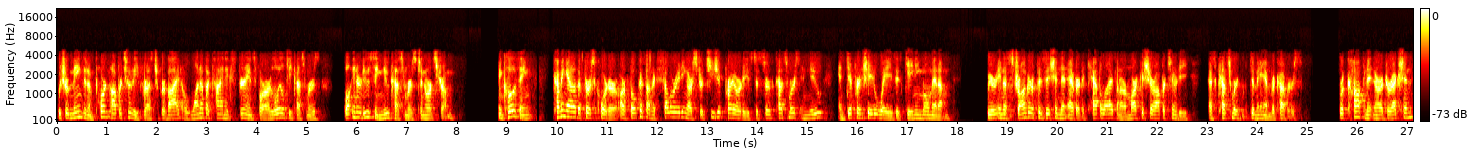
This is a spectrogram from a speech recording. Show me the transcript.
which remains an important opportunity for us to provide a one-of-a-kind experience for our loyalty customers while introducing new customers to Nordstrom. In closing, coming out of the first quarter, our focus on accelerating our strategic priorities to serve customers in new and differentiated ways is gaining momentum. We are in a stronger position than ever to capitalize on our market share opportunity as customer demand recovers. We're confident in our direction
